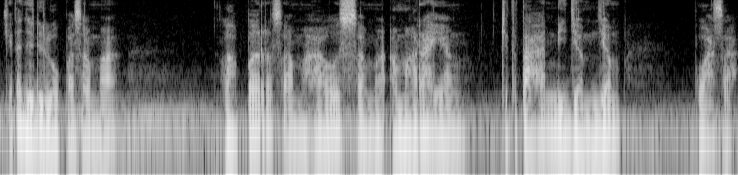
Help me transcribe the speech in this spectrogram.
kita jadi lupa sama lapar, sama haus, sama amarah yang kita tahan di jam-jam puasa.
